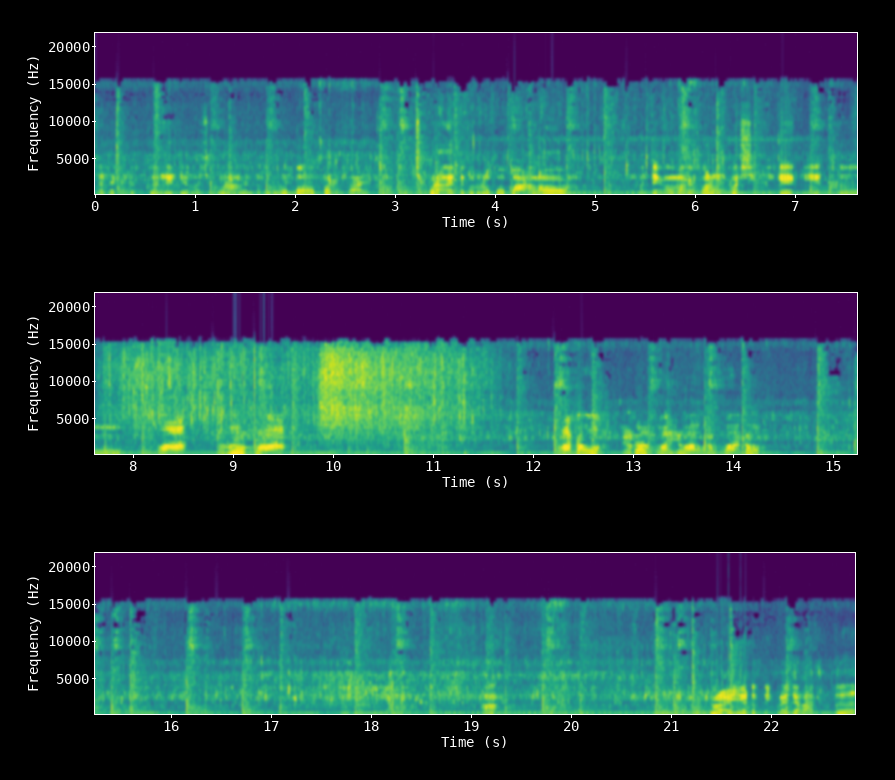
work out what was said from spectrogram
Sadek deken nih dia masih kurang itu kudu loba opan kak. Kurang itu kudu loba balong. Penting ngomongnya balong dua ge gitu. wah turun wah waduh turun wah iya wah udah wah tuh Dua iya detiknya jalan tuh.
